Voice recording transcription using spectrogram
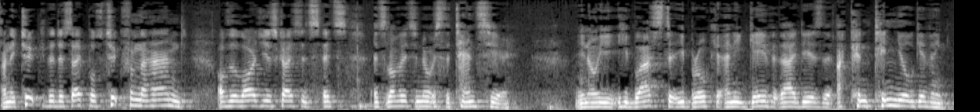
And they took, the disciples took from the hand of the Lord Jesus Christ. It's, it's, it's lovely to notice the tense here. You know, he, he blessed it, he broke it, and he gave it. The idea is that a continual giving.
